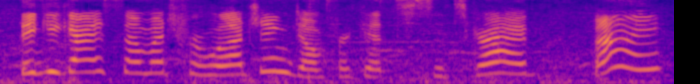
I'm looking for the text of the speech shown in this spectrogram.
Thank you guys so much for watching. Don't forget to subscribe. Bye!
